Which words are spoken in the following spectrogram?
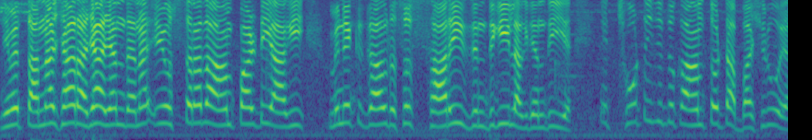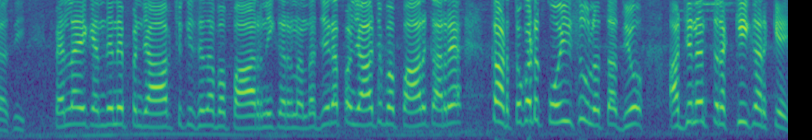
ਜਿਵੇਂ ਤਾਨਾਸ਼ਾਹ ਰਾਜਾ ਆ ਜਾਂਦਾ ਨਾ ਇਹ ਉਸ ਤਰ੍ਹਾਂ ਦਾ ਆਮ ਪਾਰਟੀ ਆ ਗਈ। ਮੈਨੂੰ ਇੱਕ ਗੱਲ ਦੱਸੋ ਸਾਰੀ ਜ਼ਿੰਦਗੀ ਲੱਗ ਜਾਂਦੀ ਹੈ। ਇਹ ਛੋਟੀ ਜਿਹੀ ਦੁਕਾਨ ਤੋਂ ਢਾਬਾ ਸ਼ੁਰੂ ਹੋਇਆ ਸੀ। ਪਹਿਲਾਂ ਇਹ ਕਹਿੰਦੇ ਨੇ ਪੰਜਾਬ 'ਚ ਕਿਸੇ ਦਾ ਵਪਾਰ ਨਹੀਂ ਕਰਨ ਆਉਂਦਾ। ਜਿਹੜਾ ਪੰਜਾਬ 'ਚ ਵਪਾਰ ਕਰ ਰਿਹਾ ਘੱਟ ਤੋਂ ਘੱਟ ਕੋਈ ਸਹੂਲਤ ਤਾਂ ਦਿਓ। ਅੱਜ ਨੇ ਤਰੱਕੀ ਕਰਕੇ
